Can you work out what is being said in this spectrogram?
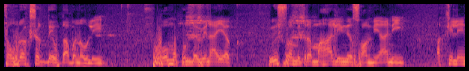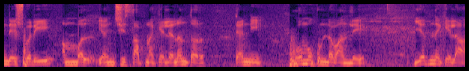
संरक्षक देवता बनवले. होमकुंड विनायक विश्वामित्र महालिंग स्वामी आणि अखिलेंडेश्वरी अंबल यांची स्थापना केल्यानंतर त्यांनी होमकुंड बांधले. यज्ञ केला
